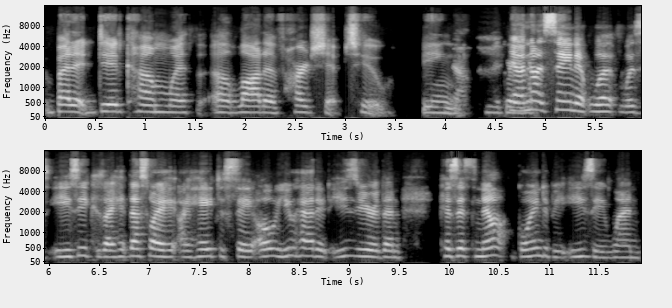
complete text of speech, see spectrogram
but it did come with a lot of hardship too being yeah, yeah i'm not saying it was, was easy because i that's why I, I hate to say oh you had it easier than because it's not going to be easy when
